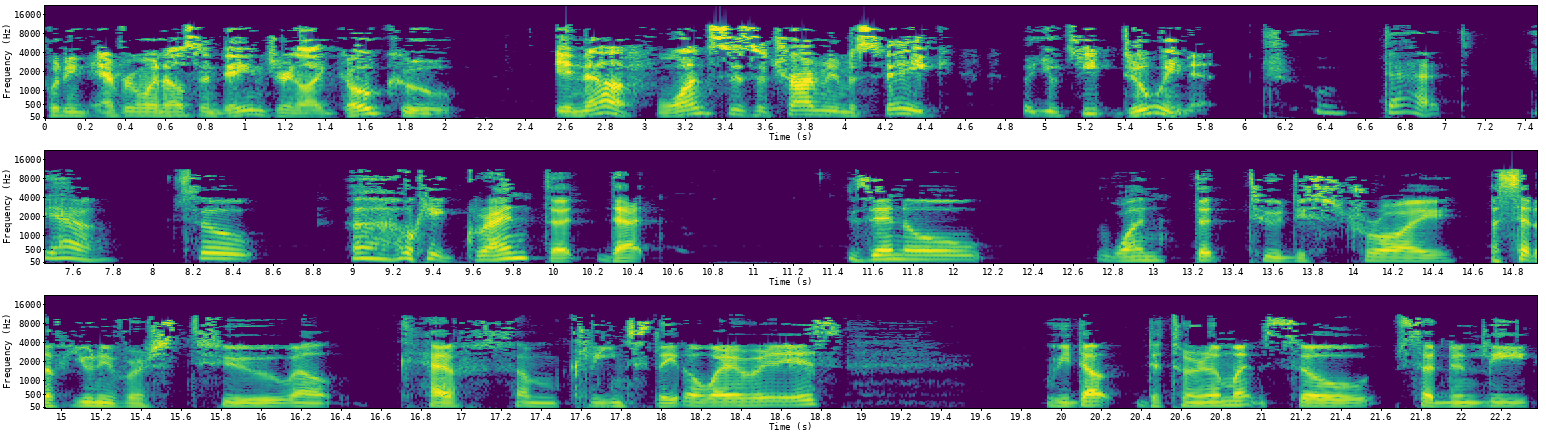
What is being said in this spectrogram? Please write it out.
putting everyone else in danger. And like, Goku, enough. Once is a charming mistake, but you keep doing it. True that. Yeah. So, uh, okay, granted that Zeno wanted to destroy a set of universe to, well, have some clean slate or whatever it is without the tournament. So suddenly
